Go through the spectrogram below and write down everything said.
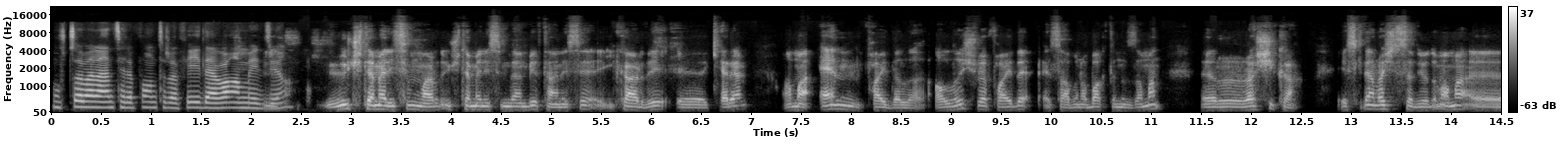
Muhtemelen telefon trafiği devam ediyor. 3 temel isim vardı. 3 temel isimden bir tanesi Icardi, eee, Kerem ama en faydalı alış ve fayda hesabına baktığınız zaman, eee, Rashica. Eskiden Rashica diyordum ama, eee,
